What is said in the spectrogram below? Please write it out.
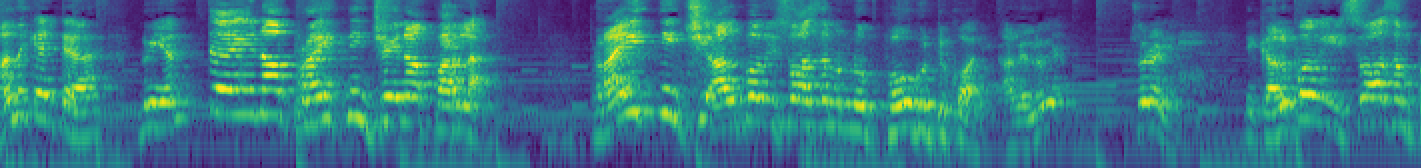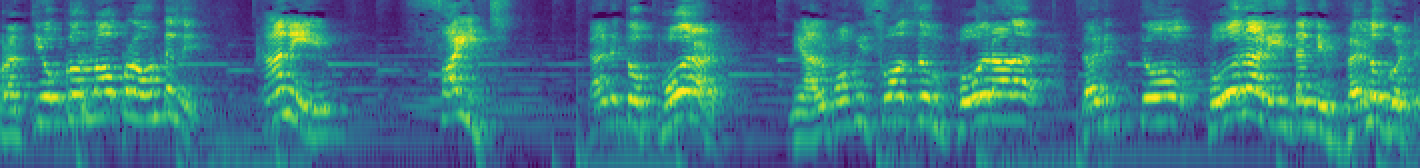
అందుకంటే నువ్వు ఎంతైనా ప్రయత్నించైనా పర్ల. ప్రయత్నించి అల్ప విశ్వాసం నువ్వు పోగొట్టుకోవాలి. అలెలుయ చూడండి నీకు అల్ప విశ్వాసం ప్రతి ఒక్కరి లోపల ఉంటుంది. కానీ ఫైట్ దానితో పోరాడు. నీ అల్ప విశ్వాసం పోరాడ దానితో పోరాడి దాన్ని వెళ్ళగొట్టు.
